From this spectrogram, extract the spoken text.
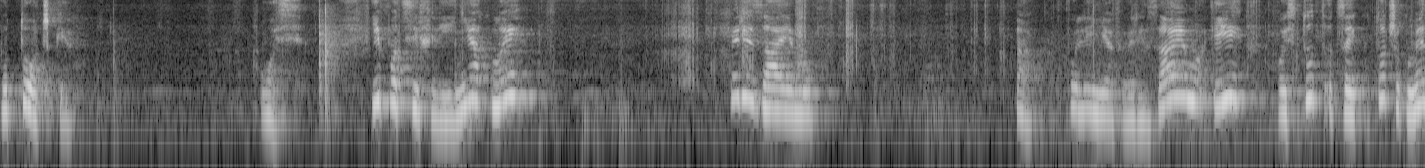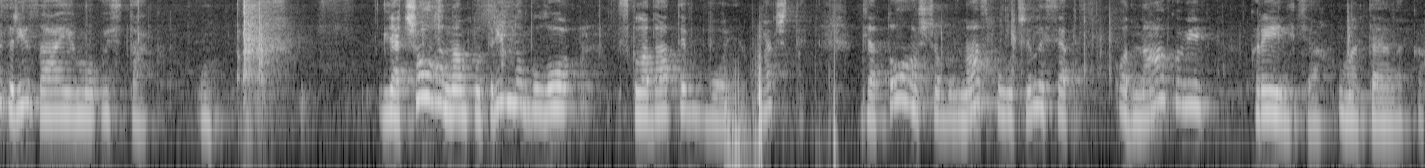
куточки. Ось. І по цих лініях ми вирізаємо. Так, по лініях вирізаємо і ось тут оцей куточок ми зрізаємо ось так. О. Для чого нам потрібно було складати вдвоє? Бачите? Для того, щоб у нас вийшли однакові крильця у метелика.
